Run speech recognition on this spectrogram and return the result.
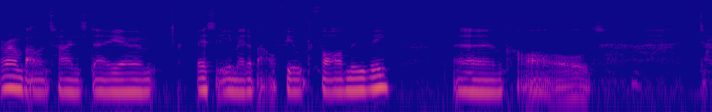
around Valentine's Day. Um, basically, he made a Battlefield 4 movie um, called. Damn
